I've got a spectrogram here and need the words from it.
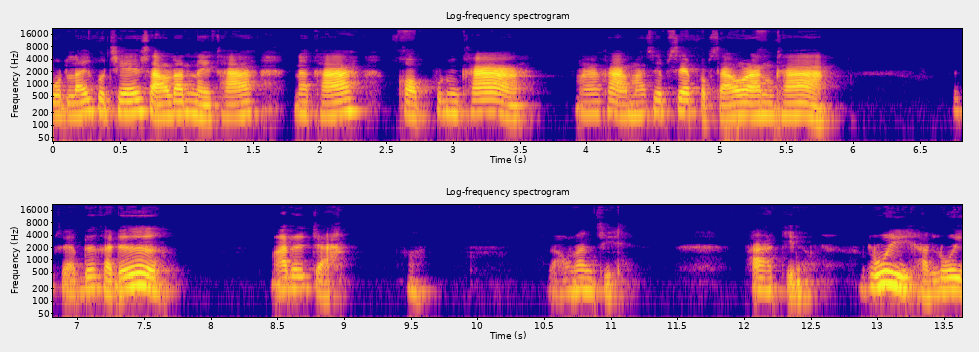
กดไลค์กดแชร์ให้สาวรันหน่อยค่ะนะคะ ขอบคุณค่ะ มาค่ะมาแซ่บๆกับสาวรันค่ะแซ่บๆเด้อค่ะเด้อ มาด้วยจ้ะเรานั่นสิพากิน ลุยค่ะ ลุย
